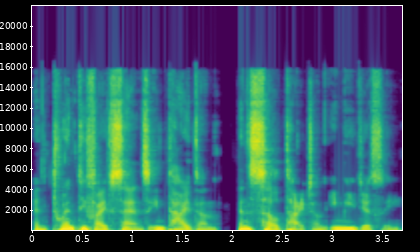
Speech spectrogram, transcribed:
and 25 cents in Titan and sell Titan immediately.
